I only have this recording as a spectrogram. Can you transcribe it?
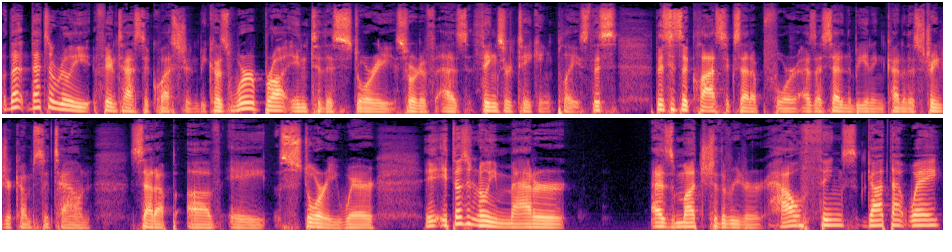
That that's a really fantastic question because we're brought into this story sort of as things are taking place. This this is a classic setup for, as I said in the beginning, kind of the stranger comes to town setup of a story where it, it doesn't really matter as much to the reader how things got that way,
